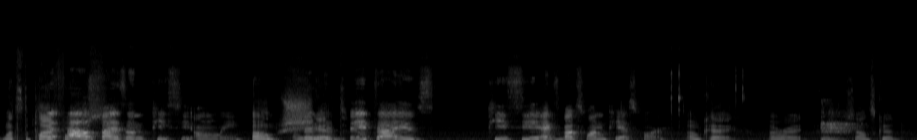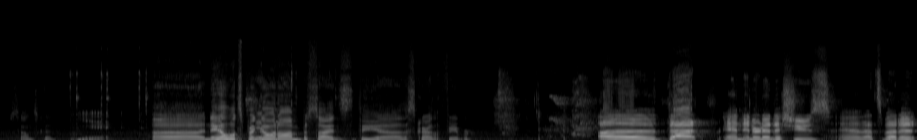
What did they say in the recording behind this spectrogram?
What's the The platform? alpha is on PC only, Oh shit. and then the beta is PC, Xbox One, PS4. Okay. All right. Sounds good. Sounds good. Yeah. Uh, Neal, what's been going on besides the uh, the Scarlet Fever? Uh, that and internet issues, and that's about it.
